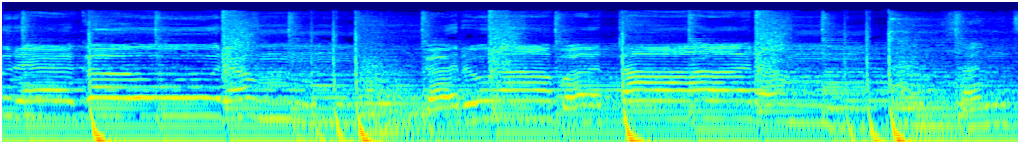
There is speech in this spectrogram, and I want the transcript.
कर्पूरगौरं करुणावतारं संस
